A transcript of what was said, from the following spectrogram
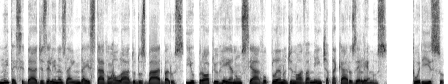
muitas cidades helenas ainda estavam ao lado dos bárbaros e o próprio rei anunciava o plano de novamente atacar os helenos. Por isso,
